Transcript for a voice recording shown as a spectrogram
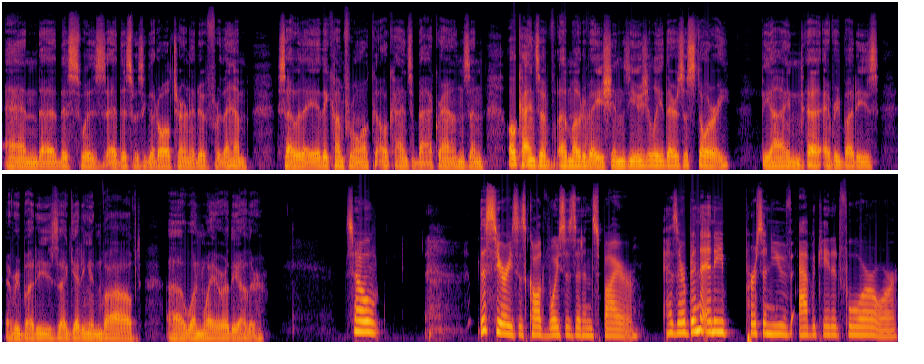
and uh, this was uh, this was a good alternative for them. So they they come from all all kinds of backgrounds and all kinds of uh, motivations. Usually, there's a story behind uh, everybody's everybody's uh, getting involved uh, one way or the other. So. This series is called Voices That Inspire. Has there been any person you've advocated for or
